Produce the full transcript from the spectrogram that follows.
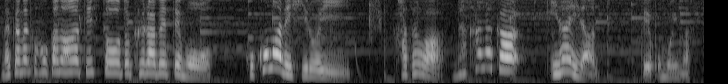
なかなか他のアーティストと比べてもここまで広い方はなかなかいないなって思います。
